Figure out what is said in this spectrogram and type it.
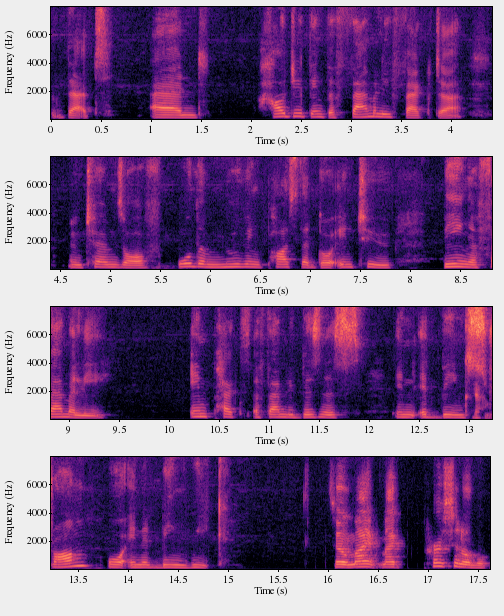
that? And how do you think the family factor, in terms of all the moving parts that go into being a family, impacts a family business in it being yeah. strong or in it being weak? So my my personal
